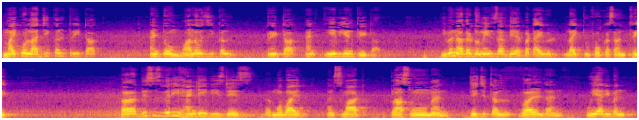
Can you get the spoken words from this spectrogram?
Mycological tree talk, entomological tree talk and avian tree talk. Even other domains are there, but I would like to focus on three. Uh, this is very handy these days, the mobile and smart classroom and digital world and we are even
